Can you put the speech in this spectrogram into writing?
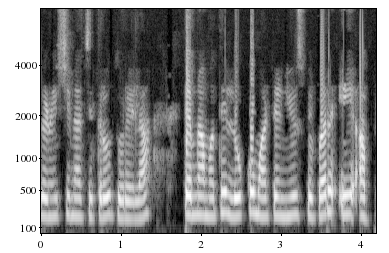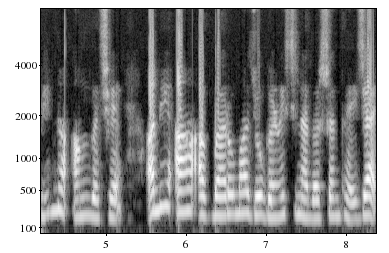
ગણેશજીના ચિત્રો દોરેલા તેમના મતે લોકો માટે ન્યૂઝપેપર એ અભિન્ન અંગ છે. અને આ અખબારોમાં જો ગણેશજીના દર્શન થઈ જાય,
